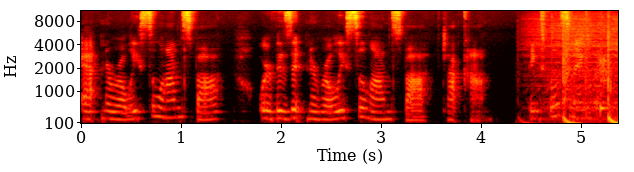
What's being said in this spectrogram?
at Neroli Salon Spa or visit nerolisalonspa.com. Thanks for listening.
